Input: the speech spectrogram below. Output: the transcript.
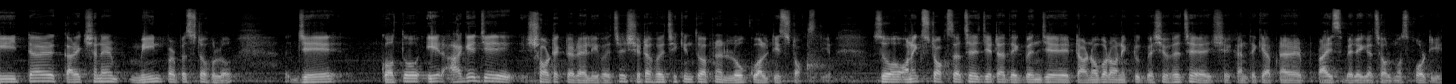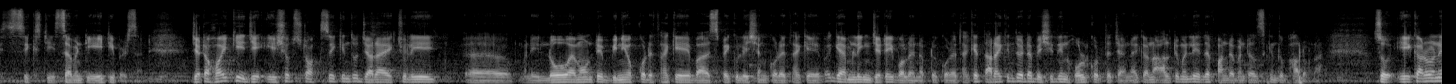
এইটার কারেকশনের মেইন পারপাসটা হলো যে গত, এর আগে যে শর্ট একটা র্যালি হয়েছে, সেটা হয়েছে কিন্তু আপনার লো কোয়ালিটি স্টকস দিয়ে। সো অনেক স্টকস আছে যেটা দেখবেন যে টার্ন ওভার অনেকটুকু বেশি হয়েছে, সেখান থেকে আপনার প্রাইস বেড়ে গেছে almost forty sixty seventy eighty percent যেটা হয় কি যে এইসব স্টকসে কিন্তু যারা অ্যাকচুয়ালি মানে লো অ্যামাউন্টে বিনিয়োগ করে থাকে বা স্পেকুলেশন করে থাকে বা গ্যামলিং যেটাই বলেন আপনি করে থাকে, তারা কিন্তু এটা বেশি দিন হোল্ড করতে চায় না, কারণ আলটিমেটলি এদের ফান্ডামেন্টালস কিন্তু ভালো না। সো এই কারণে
